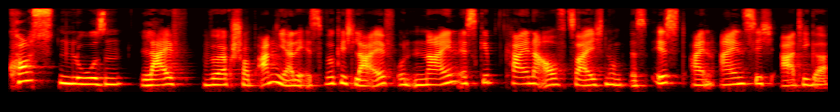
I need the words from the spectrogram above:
kostenlosen Live-Workshop an. Ja, der ist wirklich live. Und nein, es gibt keine Aufzeichnung. Das ist ein einzigartiger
